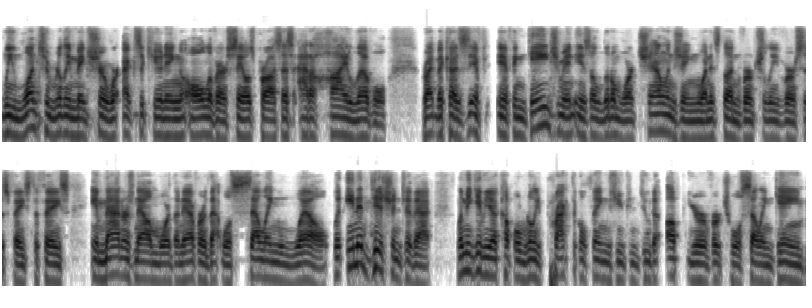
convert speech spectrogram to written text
we want to really make sure we're executing all of our sales process at a high level, right? Because if if engagement is a little more challenging when it's done virtually versus face to face, it matters now more than ever that we're selling well. But in addition to that, let me give you a couple really practical things you can do to up your virtual selling game.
